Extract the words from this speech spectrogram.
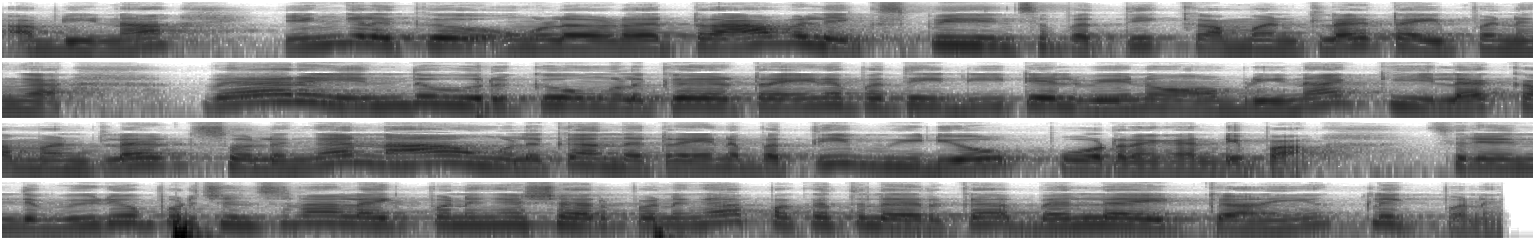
அப்படின்னா எங்களுக்கு உங்களோட ட்ராவல் எக்ஸ்பீரியன்ஸை பற்றி கமெண்ட்டில் டைப் பண்ணுங்கள் வேறு எந்த ஊருக்கு உங்களுக்கு ட்ரெயினை பற்றி டீட்டெயில் வேணும் அப்படின்னா கீழே கமெண்ட்டில் சொல்லுங்கள் நான் உங்களுக்கு அந்த ட்ரெயினை பற்றி வீடியோ போடுறேன் கண்டிப்பாக சரி இந்த வீடியோ பிடிச்சிருந்துச்சுன்னா லைக் பண்ணுங்கள் ஷேர் பண்ணுங்கள் பக்கத்தில் இருக்க பெல் ஐக்கானையும் கிளிக் பண்ணுங்கள்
